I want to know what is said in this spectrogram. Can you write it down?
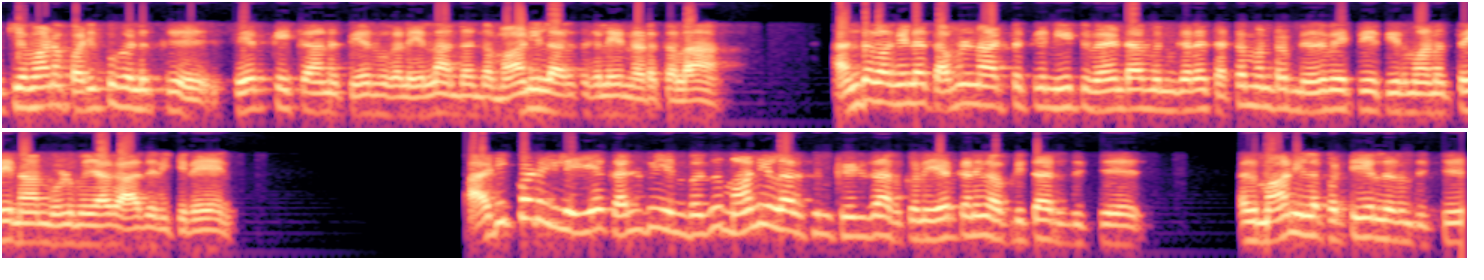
முக்கியமான படிப்புகளுக்கு சேர்க்கைக்கான தேர்வுகளை எல்லாம் அந்தந்த மாநில அரசுகளே நடத்தலாம். அந்த வகையில தமிழ்நாட்டுக்கு நீட்டு வேண்டாம் என்கிற சட்டமன்றம் நிறைவேற்றிய தீர்மானத்தை நான் முழுமையாக ஆதரிக்கிறேன். அடிப்படையிலேயே கல்வி என்பது மாநில அரசின் கீழ் தான் இருக்கணும். ஏற்கனவே அப்படித்தான் இருந்துச்சு. அது மாநில பட்டியல் இருந்துச்சு.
